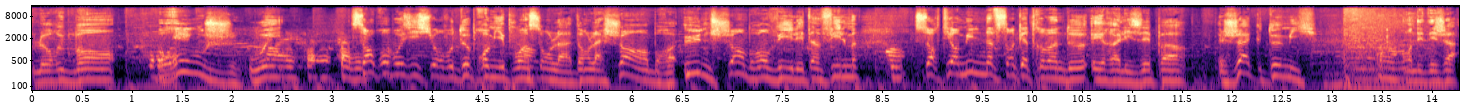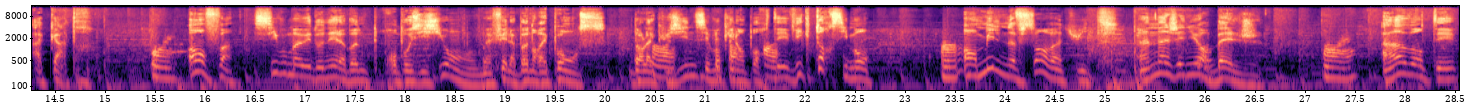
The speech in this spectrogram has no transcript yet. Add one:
le ruban Rouge, oui. Sans proposition, vos deux premiers points sont là. Dans la chambre, une chambre en ville est un film sorti en 1982 et réalisé par Jacques Demy. On est déjà à 4. Enfin, si vous m'avez donné la bonne proposition, vous m'avez fait la bonne réponse dans la cuisine, c'est vous qui l'emportez. Victor Simon, en 1928, un ingénieur belge a inventé,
